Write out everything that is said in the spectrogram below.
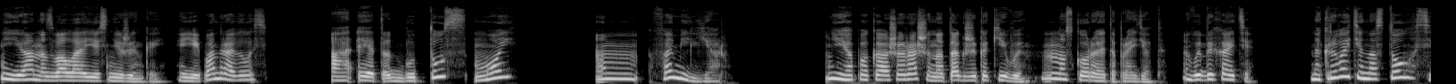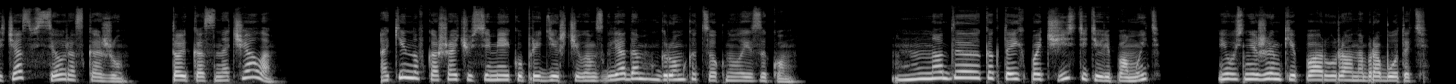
Я назвала ее Снежинкой, ей понравилось. А этот бутуз мой... Эм, фамильяр. Я пока ошарашена так же, как и вы, но скоро это пройдет. Выдыхайте. Накрывайте на стол, сейчас все расскажу. Только сначала...» Окинув кошачью семейку придирчивым взглядом, громко цокнула языком. «Надо как-то их почистить или помыть, и у Снежинки пару ран обработать.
